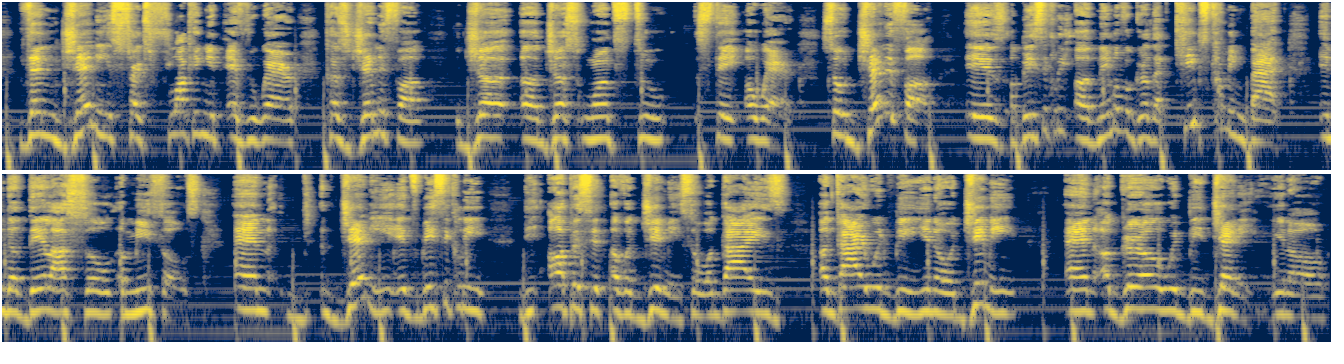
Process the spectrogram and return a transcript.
then Jenny starts flocking it everywhere because Jennifer ju- uh, just wants to stay aware. So Jennifer is basically a name of a girl that keeps coming back in the De La Soul mythos. And Jenny, it's basically the opposite of a Jimmy. So a guy's a guy would be, you know, Jimmy, and a girl would be Jenny. You know,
